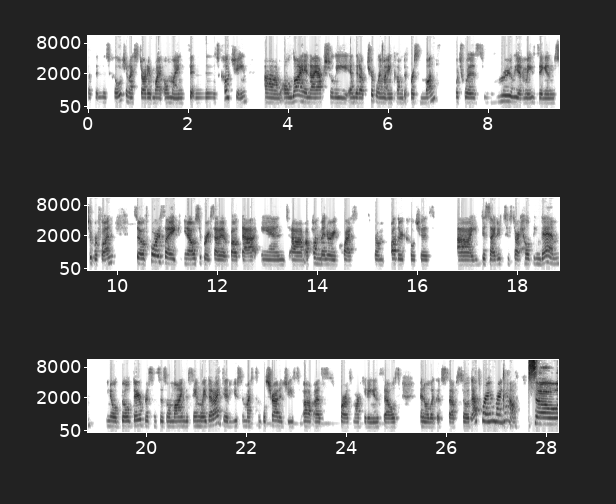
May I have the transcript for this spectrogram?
a fitness coach and I started my online fitness coaching um, online. And I actually ended up tripling my income the first month, which was really amazing and super fun. So, of course, like, you know, I was super excited about that. And um, upon many requests from other coaches, I decided to start helping them you know build their businesses online the same way that i did using my simple strategies uh, as far as marketing and sales and all that good stuff so that's where i am right now so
